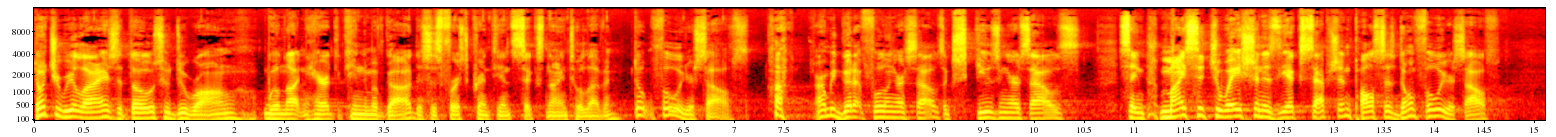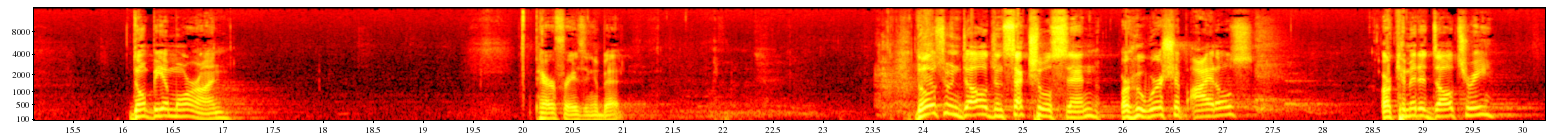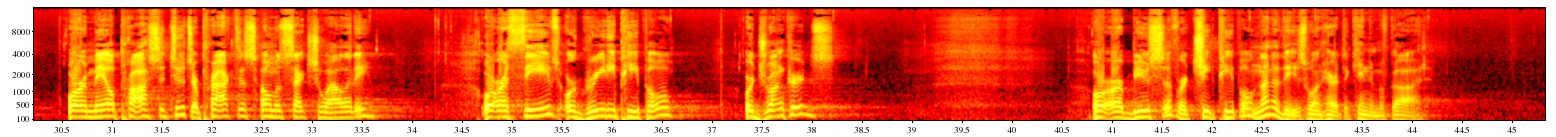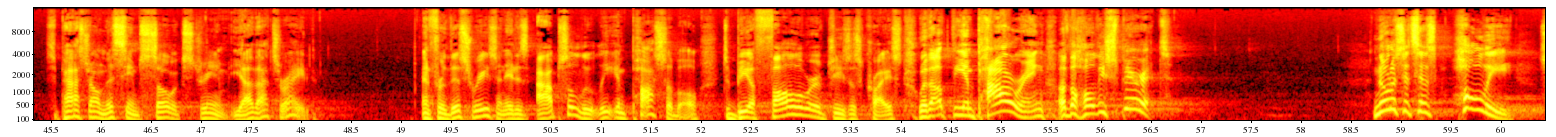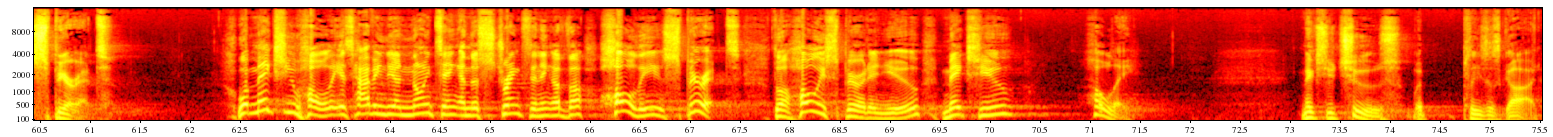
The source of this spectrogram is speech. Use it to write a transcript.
Don't you realize that those who do wrong will not inherit the kingdom of God? This is 1 Corinthians 6 9 to 11. Don't fool yourselves. Huh, aren't we good at fooling ourselves, excusing ourselves, saying, My situation is the exception? Paul says, Don't fool yourself. Don't be a moron. Paraphrasing a bit. Those who indulge in sexual sin or who worship idols or commit adultery or are male prostitutes or practice homosexuality or are thieves or greedy people or drunkards or are abusive or cheat people, none of these will inherit the kingdom of God. So, Pastor Alan, this seems so extreme. Yeah, that's right. And for this reason, it is absolutely impossible to be a follower of Jesus Christ without the empowering of the Holy Spirit. Notice it says Holy Spirit. What makes you holy is having the anointing and the strengthening of the Holy Spirit. The Holy Spirit in you makes you holy, makes you choose what pleases God.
